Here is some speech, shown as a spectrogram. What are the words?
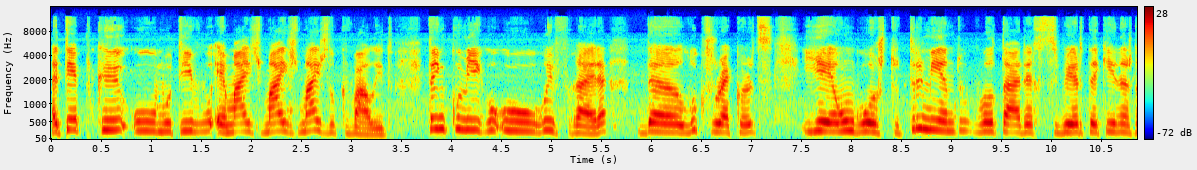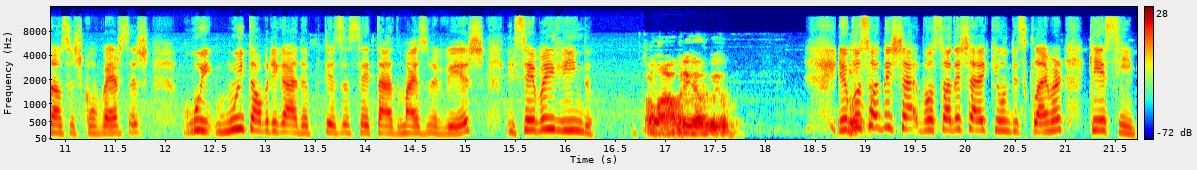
até porque o motivo é mais, mais, mais do que válido. Tenho comigo o Rui Ferreira, da Lux Records, e é um gosto tremendo voltar a receber-te aqui nas nossas conversas. Rui, muito obrigada por teres aceitado mais uma vez e seja bem-vindo. Olá, obrigado eu. Eu vou só, deixar, vou só deixar aqui um disclaimer, que é assim,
